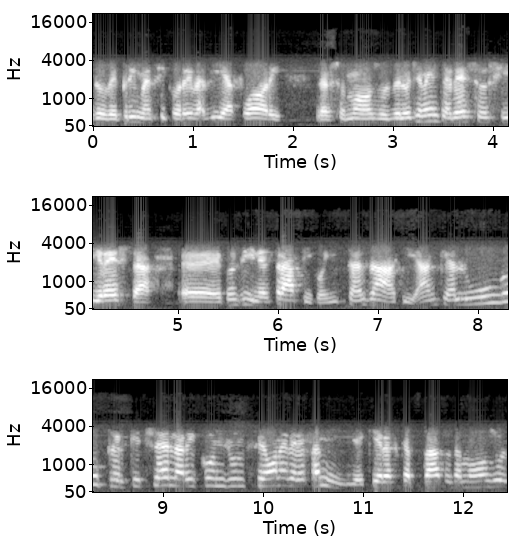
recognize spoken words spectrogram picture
dove prima si correva via fuori verso Mosul velocemente, adesso si resta eh, così nel traffico intasati anche a lungo perché c'è la ricongiunzione delle famiglie, chi era scappato da Mosul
